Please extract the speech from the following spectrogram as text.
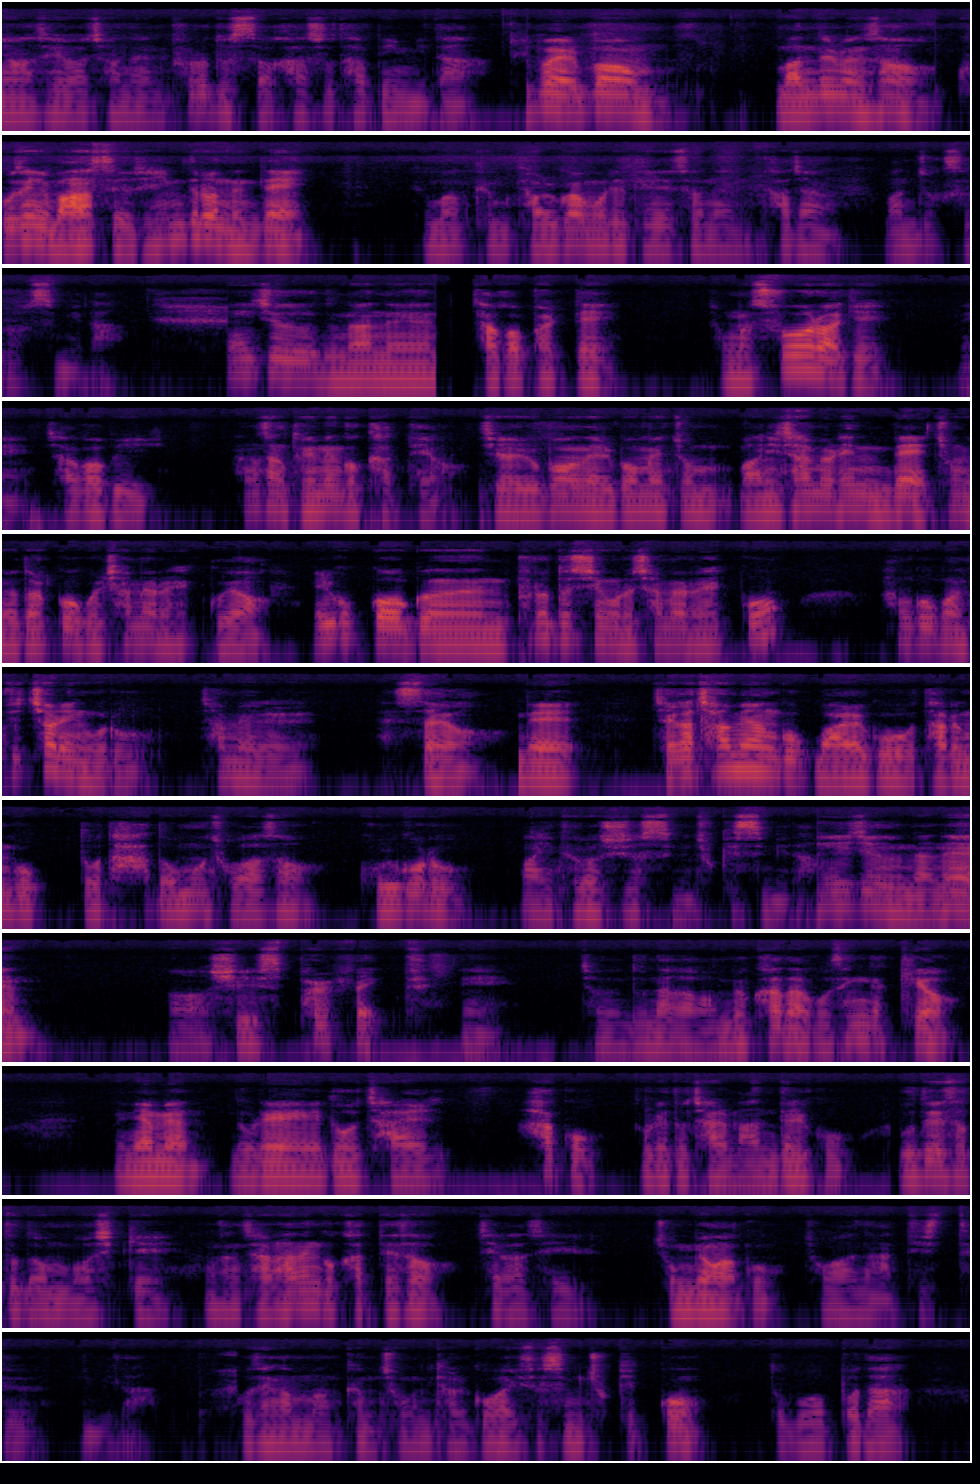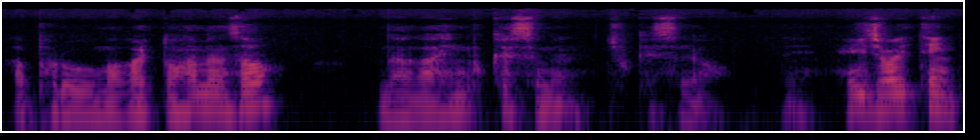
안녕하세요. 저는 프로듀서 가수 다비입니다. 이번 앨범 만들면서 고생이 많았어요. 제가 힘들었는데 그만큼 결과물에 대해서는 가장 만족스럽습니다. 헤이즈 누나는 작업할 때 정말 수월하게 네, 작업이 항상 되는 것 같아요. 제가 이번 앨범에 좀 많이 참여를 했는데 총 8곡을 참여를 했고요. 7곡은 프로듀싱으로 참여를 했고 한 곡은 피처링으로 참여를 했어요. 근데 제가 참여한 곡 말고 다른 곡도 다 너무 좋아서 골고루 많이 들어주셨으면 좋겠습니다. 헤이즈 누나는 어, she's perfect. 네, 저는 누나가 완벽하다고 생각해요. 왜냐면 노래도 잘 하고 노래도 잘 만들고 무대에서도 너무 멋있게 항상 잘 하는 것 같아서 제가 제일 존경하고 좋아하는 아티스트입니다. 고생한 만큼 좋은 결과가 있었으면 좋겠고 또 무엇보다 앞으로 음악 활동하면서 누나가 행복했으면 좋겠어요. 네, 헤이즈 화이팅!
